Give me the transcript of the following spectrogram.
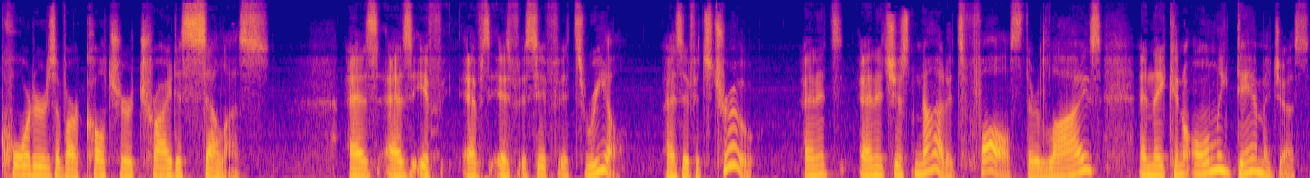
quarters of our culture try to sell us as as if as if as if it's real, as if it's true. And it's and it's just not. It's false. They're lies and they can only damage us.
